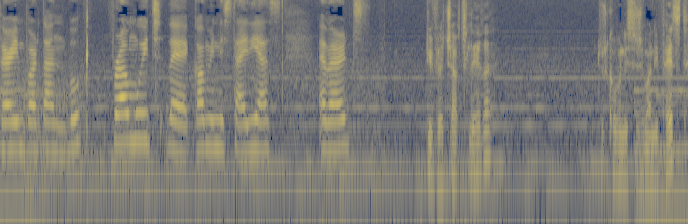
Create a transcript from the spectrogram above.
very important book from which the communist ideas emerged. Die Wirtschaftslehre, das kommunistische Manifest,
